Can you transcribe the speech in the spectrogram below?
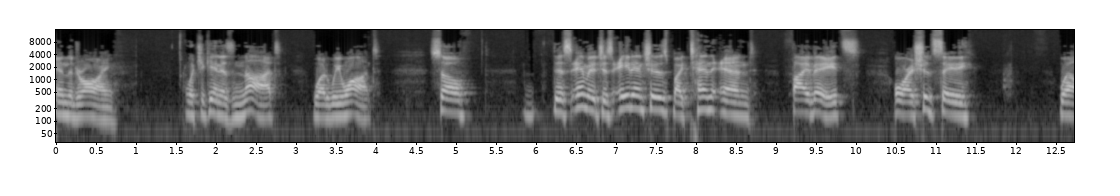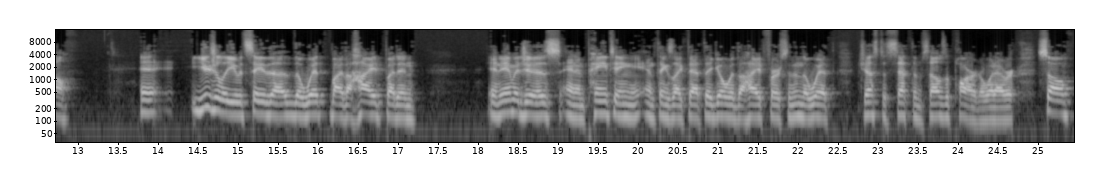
in the drawing, which again is not what we want. So this image is 8 inches by 10 and 5 eighths, or I should say, well, eh, usually you would say the, the width by the height, but in in images and in painting and things like that, they go with the height first and then the width just to set themselves apart or whatever. So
